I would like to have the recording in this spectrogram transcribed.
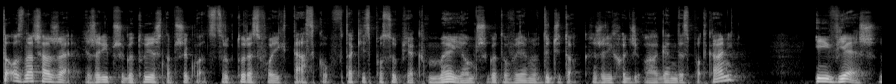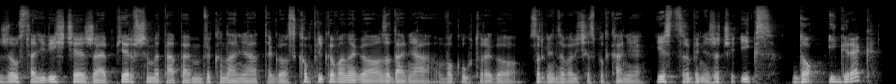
To oznacza, że jeżeli przygotujesz na przykład strukturę swoich tasków w taki sposób, jak my ją przygotowujemy w Digitalk, jeżeli chodzi o agendę spotkań, i wiesz, że ustaliliście, że pierwszym etapem wykonania tego skomplikowanego zadania, wokół którego zorganizowaliście spotkanie, jest zrobienie rzeczy X do Y,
